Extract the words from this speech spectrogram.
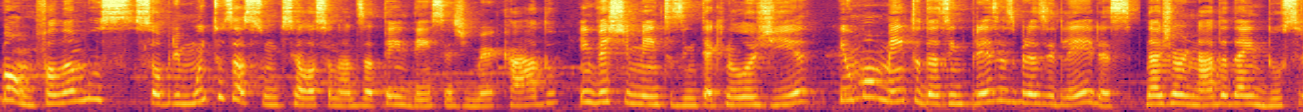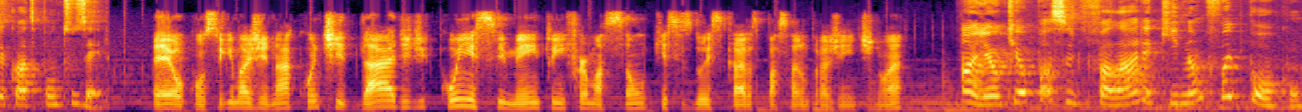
Bom, falamos sobre muitos assuntos relacionados a tendências de mercado, investimentos em tecnologia e o momento das empresas brasileiras na jornada da indústria 4.0. É, eu consigo imaginar a quantidade de conhecimento e informação que esses dois caras passaram pra gente, não é? Olha, o que eu posso falar é que não foi pouco,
